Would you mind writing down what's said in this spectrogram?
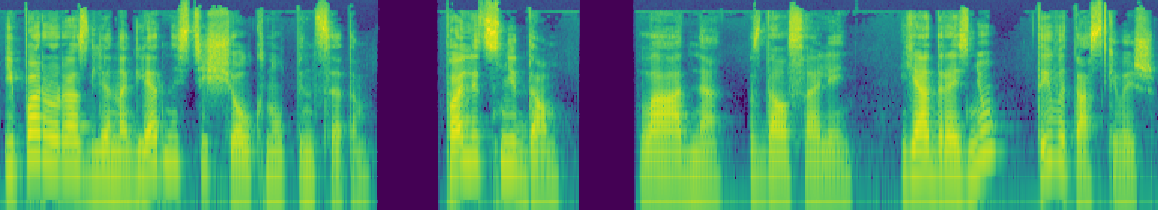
и пару раз для наглядности щелкнул пинцетом. Палец не дам. Ладно, сдался олень. Я дразню, ты вытаскиваешь.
